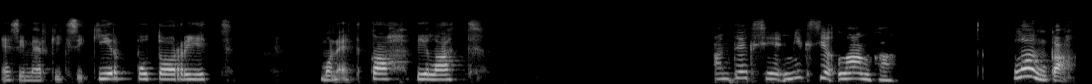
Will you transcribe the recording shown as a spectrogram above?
esimerkiksi kirpputorit, monet kahvilat. Anteeksi, miksi lanka? Lanka.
